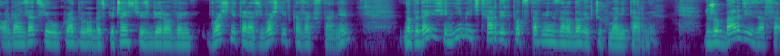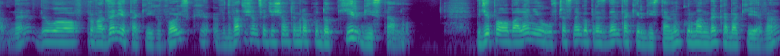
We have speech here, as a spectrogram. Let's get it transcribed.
Organizacji Układu o Bezpieczeństwie Zbiorowym właśnie teraz i właśnie w Kazachstanie, no wydaje się nie mieć twardych podstaw międzynarodowych czy humanitarnych. Dużo bardziej zasadne było wprowadzenie takich wojsk w 2010 roku do Kirgistanu, gdzie po obaleniu ówczesnego prezydenta Kirgistanu, Kurmanbeka Bakijewa,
